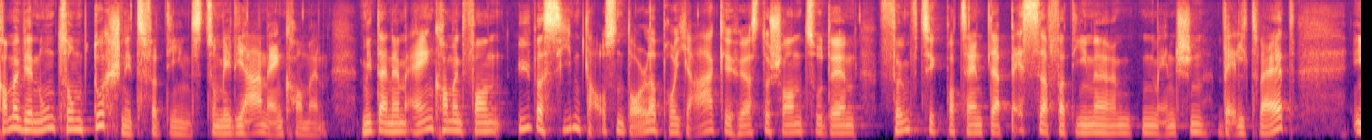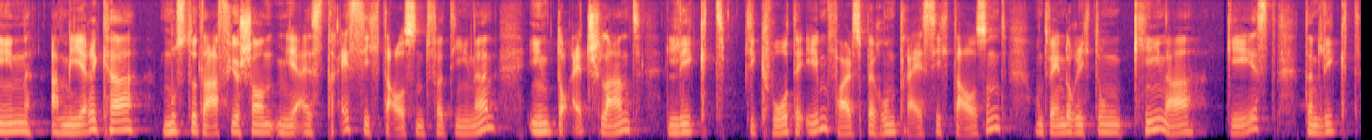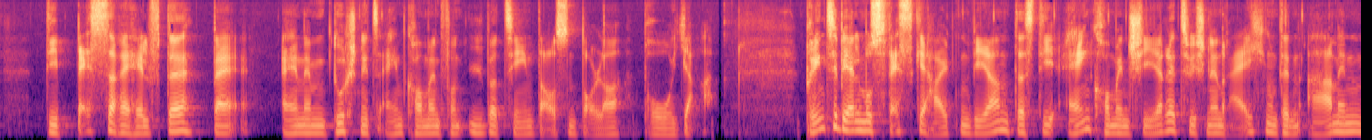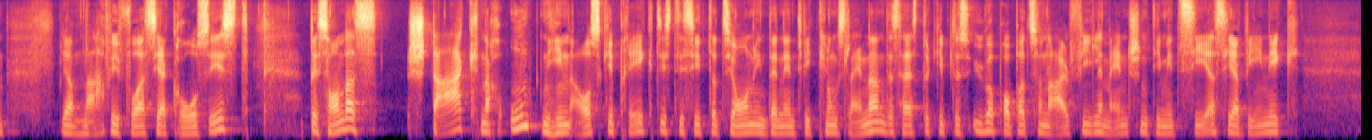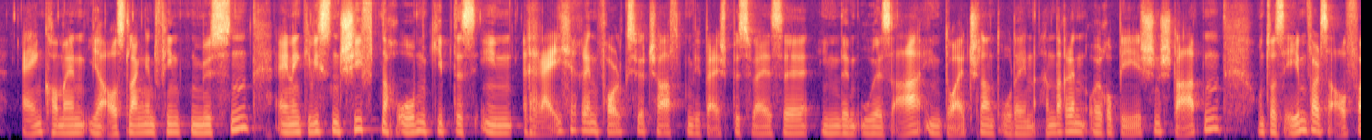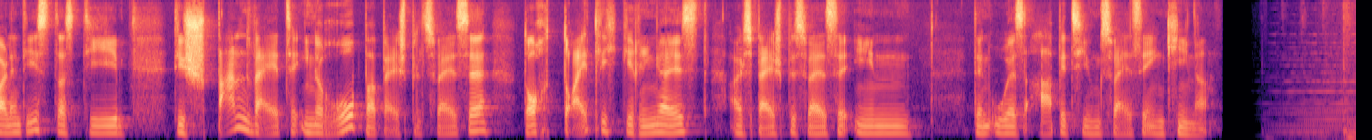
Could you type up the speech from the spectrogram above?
Kommen wir nun zum Durchschnittsverdienst, zum Medianeinkommen. Mit einem Einkommen von über 7000 Dollar pro Jahr gehörst du schon zu den 50 Prozent der besser verdienenden Menschen weltweit. In Amerika musst du dafür schon mehr als 30.000 verdienen. In Deutschland liegt die Quote ebenfalls bei rund 30.000. Und wenn du Richtung China gehst, dann liegt die bessere Hälfte bei einem Durchschnittseinkommen von über 10.000 Dollar pro Jahr. Prinzipiell muss festgehalten werden, dass die Einkommensschere zwischen den Reichen und den Armen ja nach wie vor sehr groß ist. Besonders stark nach unten hin ausgeprägt ist die Situation in den Entwicklungsländern. Das heißt, da gibt es überproportional viele Menschen, die mit sehr, sehr wenig Einkommen ihr Auslangen finden müssen. Einen gewissen Shift nach oben gibt es in reicheren Volkswirtschaften wie beispielsweise in den USA, in Deutschland oder in anderen europäischen Staaten. Und was ebenfalls auffallend ist, dass die, die Spannweite in Europa beispielsweise doch deutlich geringer ist als beispielsweise in den USA bzw. in China.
